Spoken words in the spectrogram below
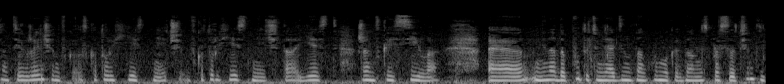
на тех женщин, в которых есть нечто, в которых есть нечто, есть женская сила. Э, не надо путать. У меня один знакомый, когда он меня спросил, чем ты,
